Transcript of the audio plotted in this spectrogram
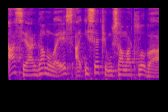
ასე არ გამოვა ეს ისეთი უსამართლობაა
